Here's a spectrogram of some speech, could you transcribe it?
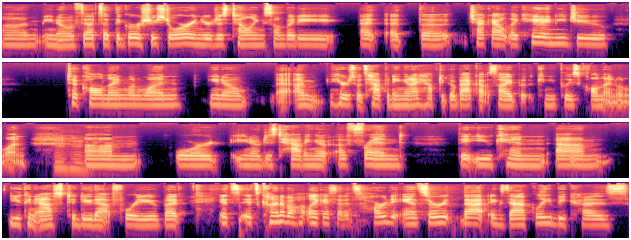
Um, you know, if that's at the grocery store and you're just telling somebody at, at the checkout, like, hey, I need you to call 911, you know, I'm here's what's happening and I have to go back outside, but can you please call 911? Mhm. Um, or, you know, just having a, a friend that you can um, you can ask to do that for you. But it's it's kind of a like I said, it's hard to answer that exactly because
